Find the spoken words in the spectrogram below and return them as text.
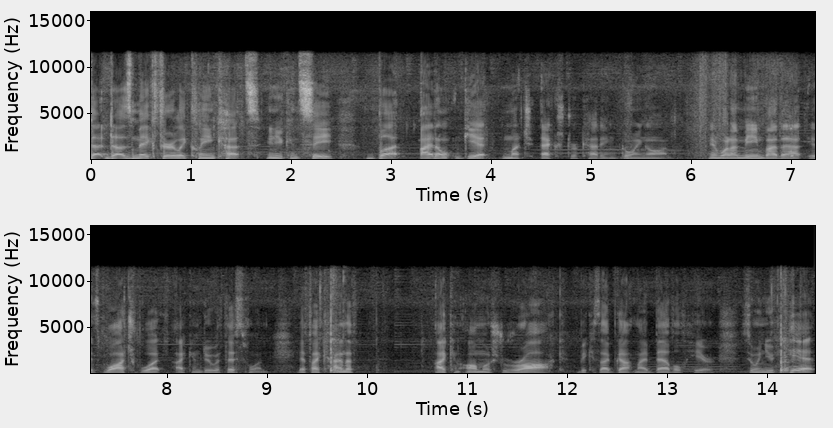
that does make fairly clean cuts and you can see, but I don't get much extra cutting going on. And what I mean by that is watch what I can do with this one. If I kind of, I can almost rock because I've got my bevel here. So when you hit,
